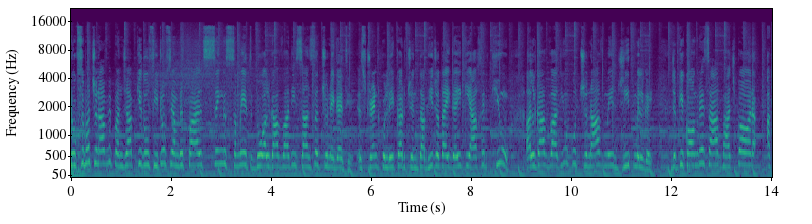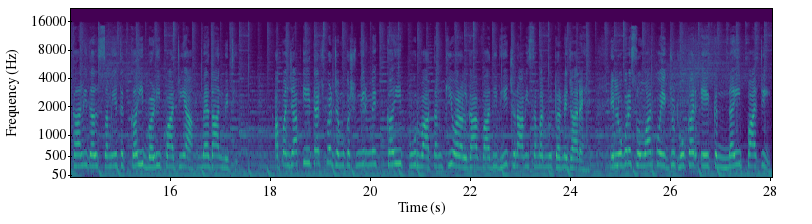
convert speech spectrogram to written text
लोकसभा चुनाव में पंजाब की दो सीटों से अमृतपाल सिंह समेत दो अलगाववादी सांसद चुने गए थे। इस ट्रेंड को लेकर चिंता भी जताई गई कि आखिर क्यों अलगाववादियों को चुनाव में जीत मिल गई? जबकि कांग्रेस, आप, भाजपा और अकाली दल समेत कई बड़ी पार्टियाँ मैदान में थी। अब पंजाब की ही तर्ज पर जम्मू कश्मीर में कई पूर्व आतंकी और अलगाववादी भी चुनावी समर में उतरने जा रहे हैं। इन लोगों ने सोमवार को एकजुट होकर एक नई पार्टी,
